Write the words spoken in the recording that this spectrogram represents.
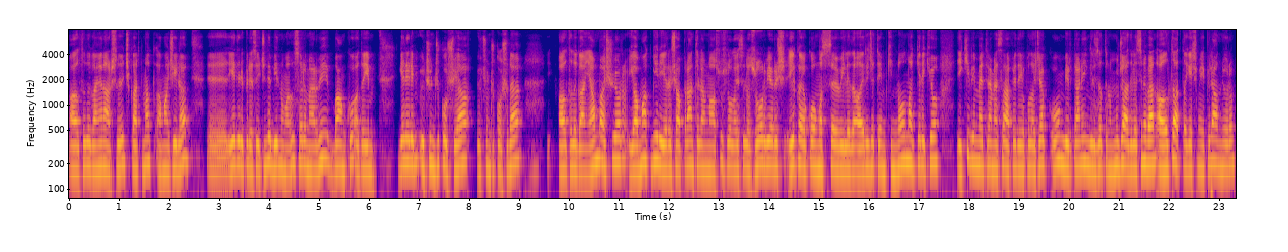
altılı ganyan harçlığı çıkartmak amacıyla e, 7'li plase içinde 1 numaralı Sarı Mermi Banko adayım. Gelelim 3. koşuya. 3. koşuda Altılı Ganyan başlıyor. Yamak bir yarış Apprenti'le mahsus dolayısıyla zor bir yarış. İlk ayak olması sebebiyle de ayrıca temkinli olmak gerekiyor. 2000 metre mesafede yapılacak 11 tane İngiliz atının mücadelesini ben 6 atla geçmeyi planlıyorum.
